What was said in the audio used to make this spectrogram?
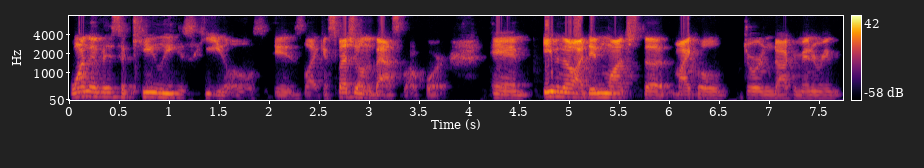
one of his Achilles heels is like, especially on the basketball court, and even though I didn't watch the Michael Jordan documentary,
